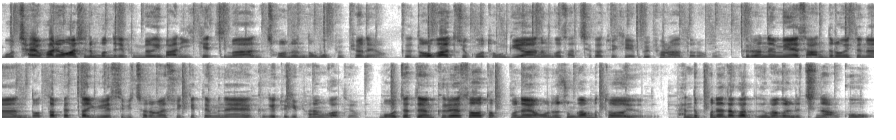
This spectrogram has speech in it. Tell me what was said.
뭐 잘 활용하시는 분들이 분명히 많이 있겠지만 저는 너무 불편해요. 그 넣어가지고 동기화하는 것 자체가 되게 불편하더라고요. 그런 의미에서 안드로이드는 넣었다 뺐다 USB처럼 할 수 있기 때문에 그게 되게 편한 것 같아요. 뭐 어쨌든 그래서 덕분에 어느 순간부터 핸드폰에다가 음악을 넣지는 않고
